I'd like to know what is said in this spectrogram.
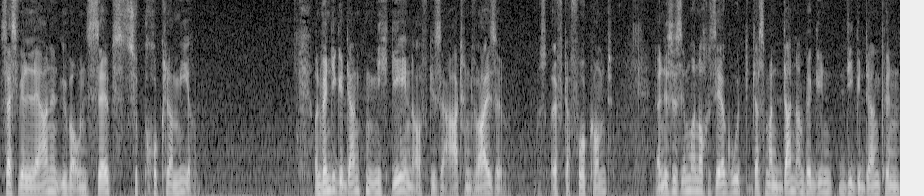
Das heißt, wir lernen über uns selbst zu proklamieren. Und wenn die Gedanken nicht gehen auf diese Art und Weise, was öfter vorkommt, dann ist es immer noch sehr gut, dass man dann am Beginn die Gedanken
